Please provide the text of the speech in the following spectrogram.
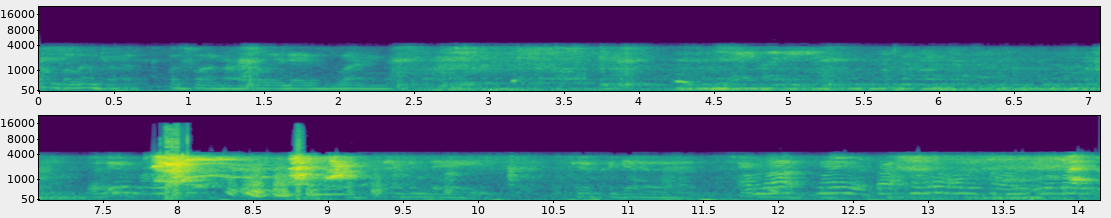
Oompa Loompa was one of our early days of learning this. Hey, buddy. Seven days just to get a. I'm not playing. Stop playing all the time.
